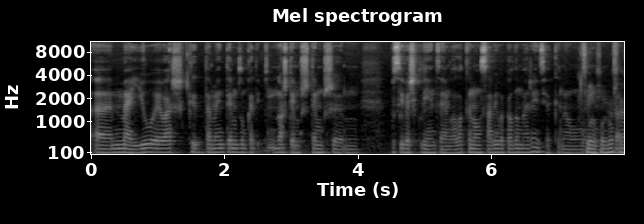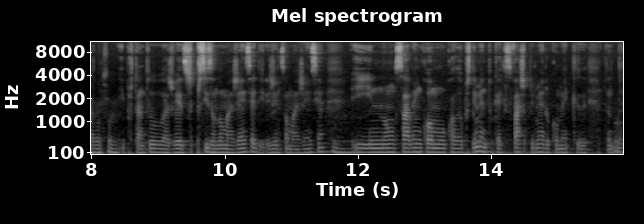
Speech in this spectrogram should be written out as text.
uh, meio, eu acho que também temos um bocadinho. Nós temos, temos um, possíveis clientes em Angola que não sabem o papel de uma agência. Que não, Sim, sim, não sabem. Sim. E portanto, às vezes precisam de uma agência, dirigem-se a uma agência Hum. e não sabem como, qual é o procedimento, o que é que se faz primeiro, como é que. Portanto,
